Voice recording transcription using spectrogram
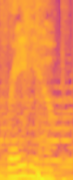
Radio,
